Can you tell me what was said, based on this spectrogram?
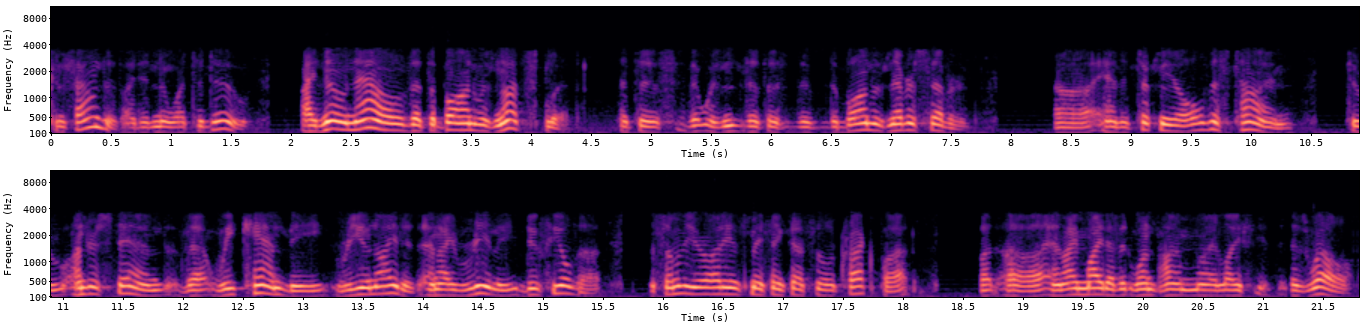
confounded. I didn't know what to do. I know now that the bond was not split. That the that was that the the, the bond was never severed. Uh, and it took me all this time to understand that we can be reunited, and I really do feel that. Some of your audience may think that's a little crackpot, but uh, and I might have at one time in my life as well.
